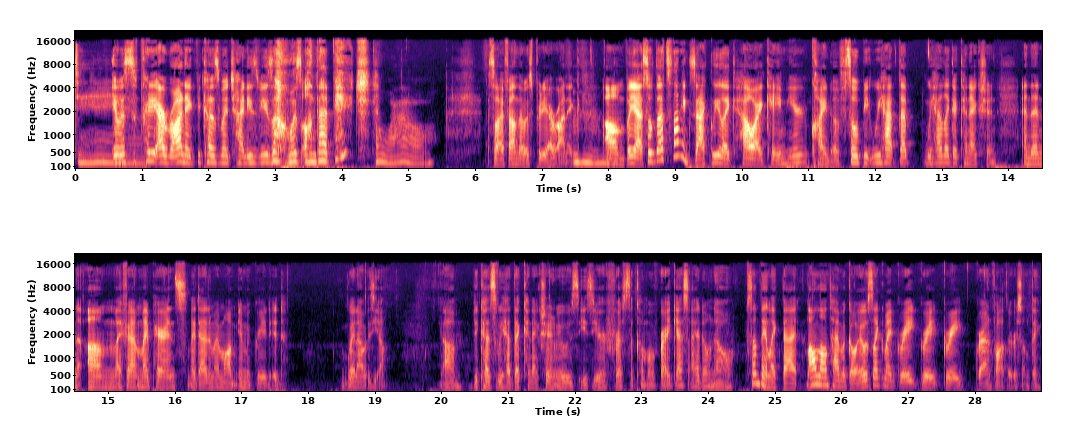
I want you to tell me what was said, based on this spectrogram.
Damn. It was pretty ironic because my Chinese visa was on that page. Oh wow. So I found that was pretty ironic. Um, but yeah, so that's not exactly like how I came here, kind of. So be, we had that we had like a connection, and then um, my fam- my parents, my dad and my mom immigrated when I was young. Um, because we had that connection, it was easier for us to come over. I guess I don't know, something like that. Long, long time ago. It was like my great great great grandfather or something.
